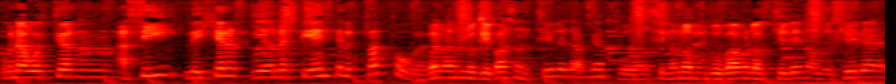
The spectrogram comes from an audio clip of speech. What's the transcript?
Una cuestión así le dijeron y honestidad intelectual, pues, weón. Bueno, es lo que pasa en Chile también, pues si no nos preocupamos los chilenos de Chile,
